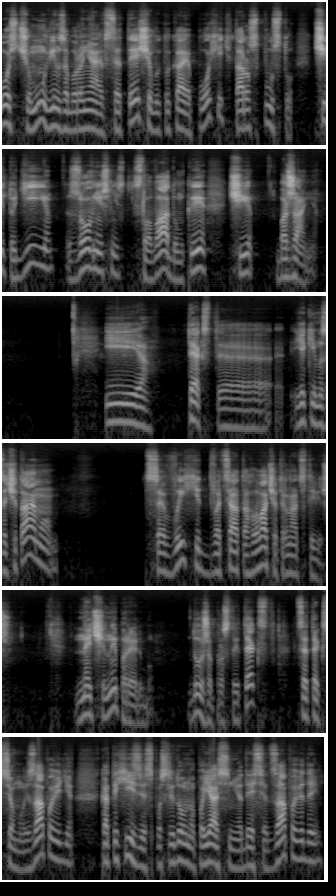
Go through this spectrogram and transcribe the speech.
Ось чому він забороняє все те, що викликає похідь та розпусту, чи то дії, зовнішність, слова, думки чи бажання. І текст, е, який ми зачитаємо, це вихід, 20 глава, 14 вірш. Не чини перелюбу. Дуже простий текст. Це текст сьомої заповіді. Катехізіс послідовно пояснює 10 заповідей.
